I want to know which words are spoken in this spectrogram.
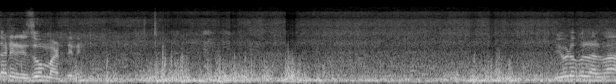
ತಡಿ ರಿಸ್ಯೂಮ್ ಮಾಡ್ತೀನಿ. ಬ್ಯೂಟಿಫುಲ್ ಅಲ್ವಾ?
